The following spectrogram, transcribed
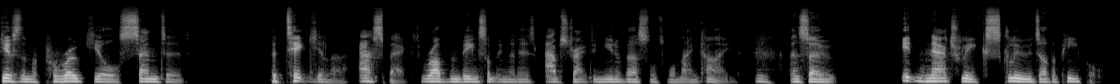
gives them a parochial centered particular aspect rather than being something that is abstract and universal to all mankind. Mm. And so it naturally excludes other people.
